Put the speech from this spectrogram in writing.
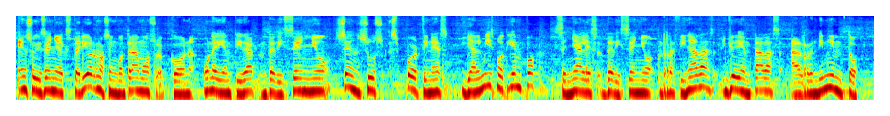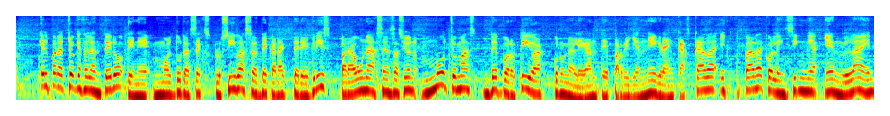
En su diseño exterior nos encontramos con una identidad de diseño sensus sportiness y al mismo tiempo señales de diseño refinadas y orientadas al rendimiento. El parachoques delantero tiene molduras exclusivas de carácter gris para una sensación mucho más deportiva con una elegante parrilla negra en cascada equipada con la insignia N-Line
